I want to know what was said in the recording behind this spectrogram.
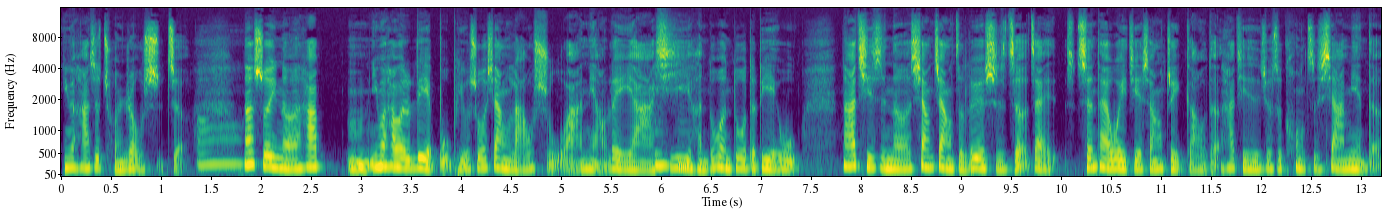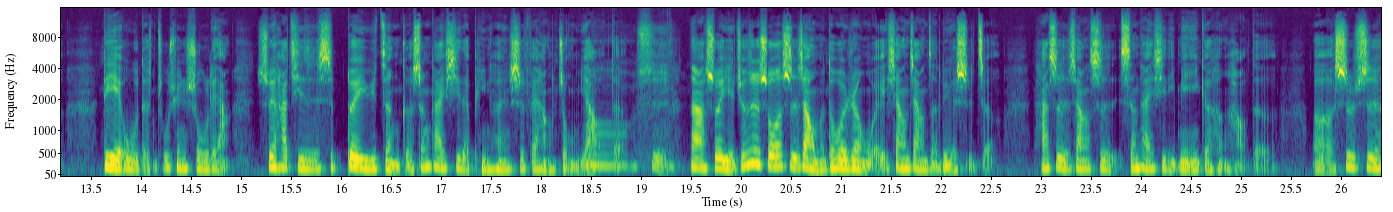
因为它是纯肉食者。哦、那所以呢，它。嗯，因为它会猎捕，比如说像老鼠啊、鸟类呀、啊、蜥蜴，很多很多的猎物。那其实呢，像这样子掠食者在生态位阶上最高的，它其实就是控制下面的猎物的族群数量，所以它其实是对于整个生态系的平衡是非常重要的。哦、是。那所以也就是说，事实上我们都会认为，像这样子掠食者，它事实上是生态系里面一个很好的，呃，是不是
